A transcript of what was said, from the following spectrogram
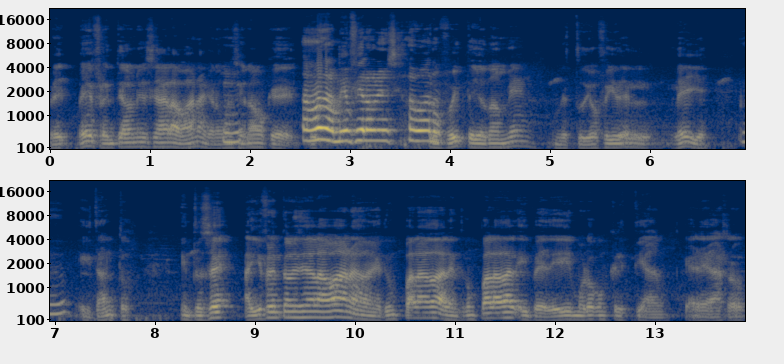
eh, frente a la Universidad de La Habana, que no Ujú. mencionamos que, Ah, también fui a la Universidad de La Habana. fuiste, yo también, donde estudió Fidel Leyes y tanto. Entonces, allí frente a la Universidad de La Habana, me metí un paladar, entré un paladar y pedí moro con cristiano, que era arroz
